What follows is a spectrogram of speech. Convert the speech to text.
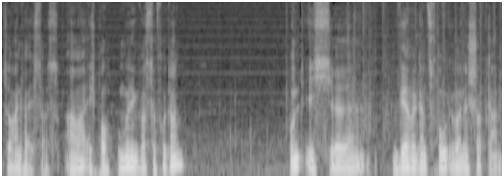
So einfach ist das. Aber ich brauche unbedingt was zu futtern. Und ich äh, wäre ganz froh über eine Shotgun.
